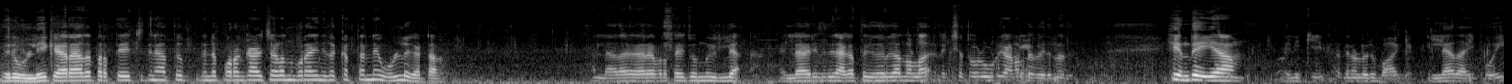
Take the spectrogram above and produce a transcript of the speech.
ഇതിനുള്ളിൽ കയറാതെ പ്രത്യേകിച്ച് ഇതിനകത്ത് ഇതിന്റെ പുറം കാഴ്ചകളെന്ന് പറയാൻ ഇതൊക്കെ തന്നെ ഉള്ളു കേട്ടോ. അല്ലാതെ വേറെ പ്രത്യേകിച്ചൊന്നും ഇല്ല. എല്ലാവരും ഇതിനകത്ത് കയറുക എന്നുള്ള ലക്ഷ്യത്തോടു കൂടിയാണല്ലോ വരുന്നത്. എന്ത് ചെയ്യാം? എനിക്ക് അതിനുള്ളൊരു ഭാഗ്യം ഇല്ലാതായി പോയി.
